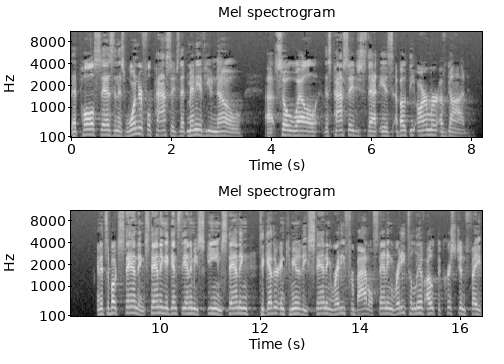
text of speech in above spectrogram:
That Paul says in this wonderful passage that many of you know uh, so well, this passage that is about the armor of God. And it's about standing, standing against the enemy's schemes, standing together in community, standing ready for battle, standing ready to live out the Christian faith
